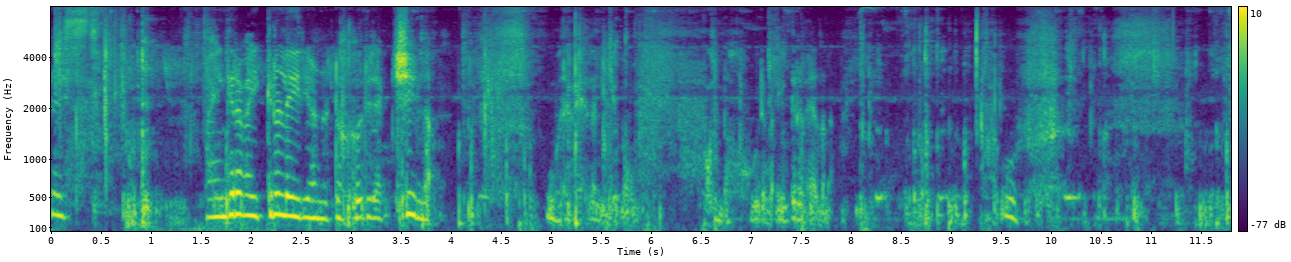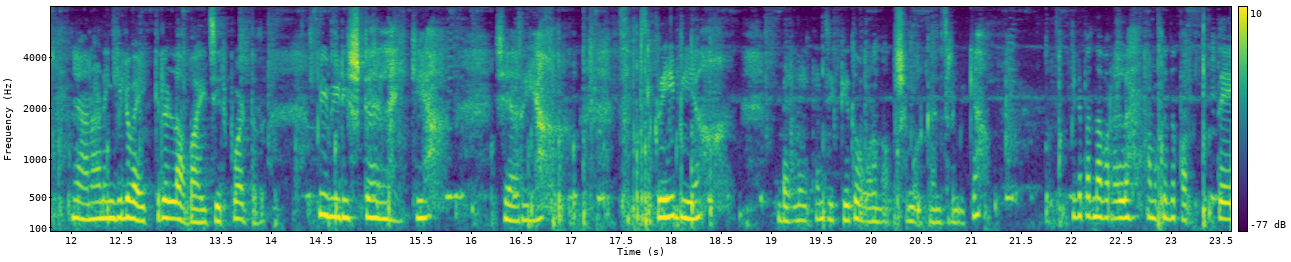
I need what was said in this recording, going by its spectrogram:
ഗൈസ് ഭയങ്കര വൈക്കലുള്ള ഏരിയ ആണ് കേട്ടോ. ഒരു രക്ഷയില്ല. ഞാനാണെങ്കിൽ വൈക്കിലുള്ള അബായി ചെരുപ്പ് പെട്ടത്. അപ്പോൾ ഈ വീഡിയോ ഇഷ്ടമായി ലൈക്ക് ചെയ്യുക ഷെയർ ചെയ്യുക സബ്സ്ക്രൈബ് ചെയ്യുക ബെല്ലൈക്കൺ ചെക്ക് ചെയ്ത് ഓണം ഓപ്ഷൻ കൊടുക്കാൻ ശ്രമിക്കുക പിന്നെ ഇപ്പം എന്താ പറയുക നമുക്കിന്ന് പത്തേ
